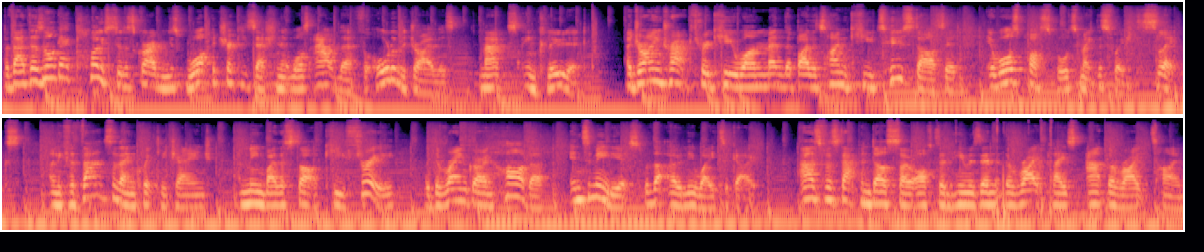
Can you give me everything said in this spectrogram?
But that does not get close to describing just what a tricky session it was out there for all of the drivers, Max included. A drying track through Q1 meant that by the time Q2 started, it was possible to make the switch to slicks, only for that to then quickly change and mean by the start of Q3, with the rain growing harder, intermediates were the only way to go. As Verstappen does so often, he was in the right place at the right time,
